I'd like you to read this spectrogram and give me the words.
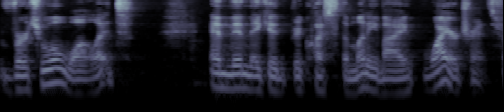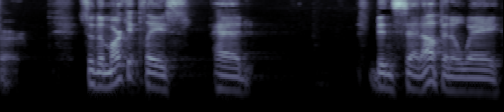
virtual wallet, and then they could request the money by wire transfer. So the marketplace had been set up in a way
